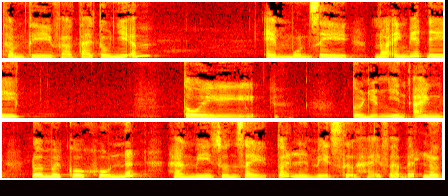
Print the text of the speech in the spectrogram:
thầm thì vào tai tô nhiễm. Em muốn gì, nói anh biết đi. Tôi... tôi nhiễm nhìn anh, đôi môi cô khô nứt, hàng mi run rẩy toát lên vẻ sợ hãi và bất lực.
